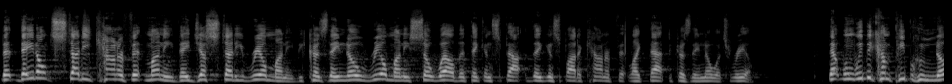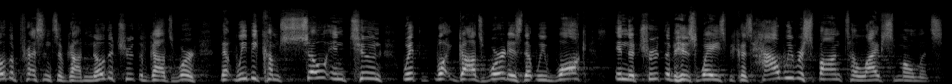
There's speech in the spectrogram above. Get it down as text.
that they don't study counterfeit money, they just study real money because they know real money so well that they can, spot, they can spot a counterfeit like that because they know it's real. That when we become people who know the presence of God, know the truth of God's word, that we become so in tune with what God's word is that we walk in the truth of his ways because how we respond to life's moments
